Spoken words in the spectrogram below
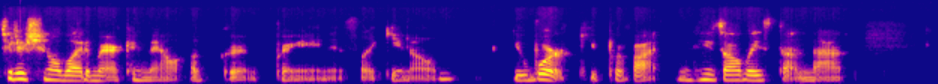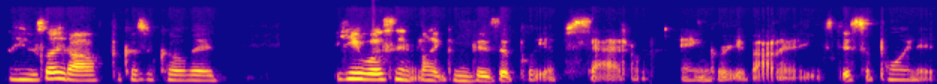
traditional white American male upbringing is like, you know, you work, you provide, and he's always done that. And he was laid off because of COVID. He wasn't like visibly upset or angry about it. He was disappointed,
